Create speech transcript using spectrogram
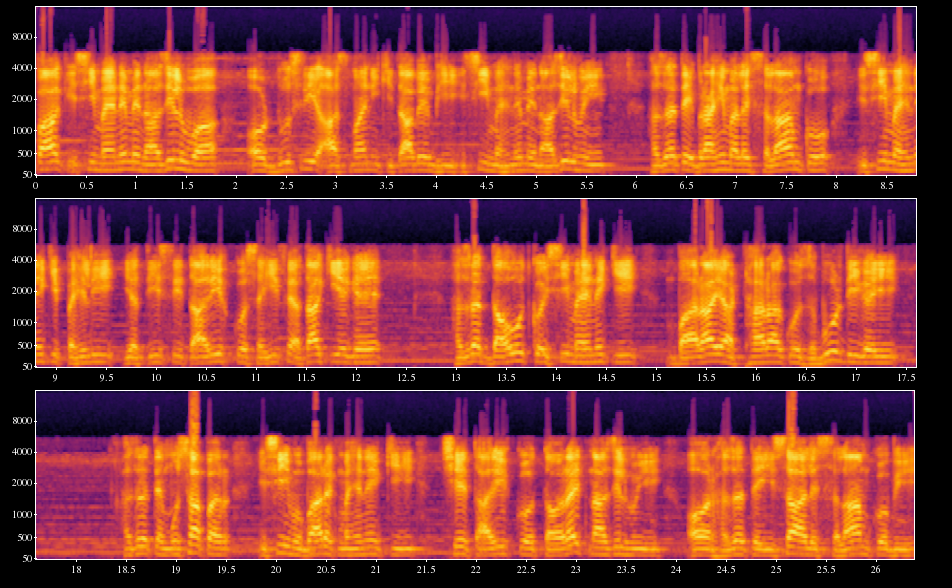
پاک اسی مہینے میں نازل ہوا اور دوسری آسمانی کتابیں بھی اسی مہینے میں نازل ہوئیں۔ حضرت ابراہیم علیہ السلام کو اسی مہینے کی پہلی یا تیسری تاریخ کو صحیفے عطا کیے گئے۔ حضرت داؤد کو اسی مہینے کی بارہ یا اٹھارہ کو زبور دی گئی۔ حضرت مسا پر اسی مبارک مہینے کی چھ تاریخ کو توریت نازل ہوئی اور حضرت عیسیٰ علیہ السلام کو بھی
